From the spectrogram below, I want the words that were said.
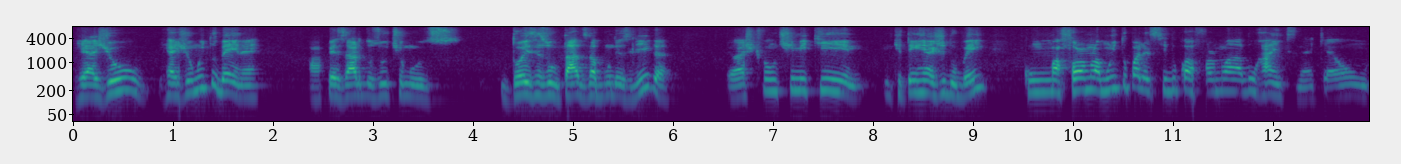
reagiu, reagiu muito bem, né? Apesar dos últimos dois resultados da Bundesliga, eu acho que foi um time que, que tem reagido bem com uma fórmula muito parecida com a fórmula do Heinz, né? Que é um,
